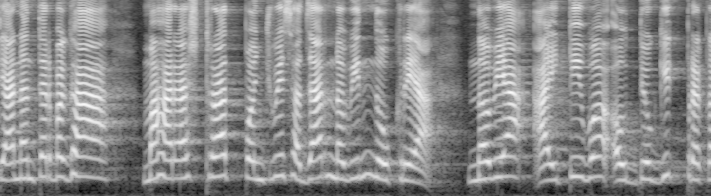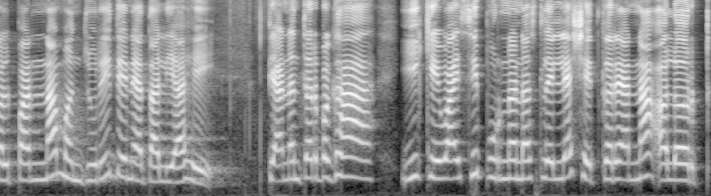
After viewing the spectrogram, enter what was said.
त्यानंतर बघा महाराष्ट्रात पंचवीस हजार नवीन नोकऱ्या नव्या आय टी व औद्योगिक प्रकल्पांना मंजुरी देण्यात आली आहे. त्यानंतर बघा ई के वाय सी पूर्ण नसलेल्या शेतकऱ्यांना अलर्ट.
